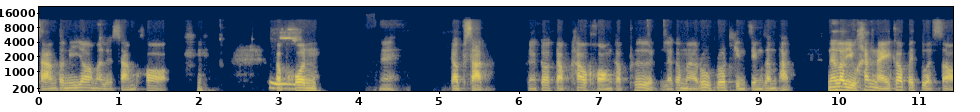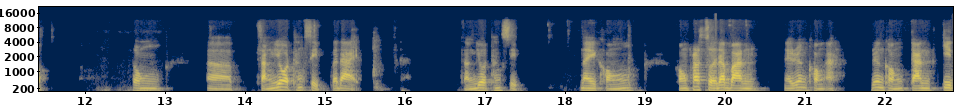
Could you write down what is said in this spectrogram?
สามตอนนี้ย่อมาเหลือสามข้อ กับคนนะกับสัตว์ แล้วก็กับข้าวของกับพืช แล้วก็มารูปรสกลิ่นเสียงสัมผัส นั้นเราอยู่ขั้นไหนก็ไปตรวจสอบตรงเอ่อสังโยชน์ทั้งสิบก็ได้ สังโยชน์ทั้งสิบในของของพระโสดาบัน ในเรื่องของอะเรื่องของการกิน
